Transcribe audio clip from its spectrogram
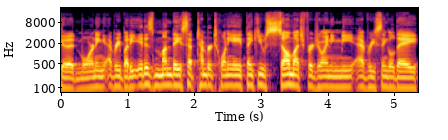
Good morning, everybody. It is Monday, September 28th. Thank you so much for joining me every single day.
